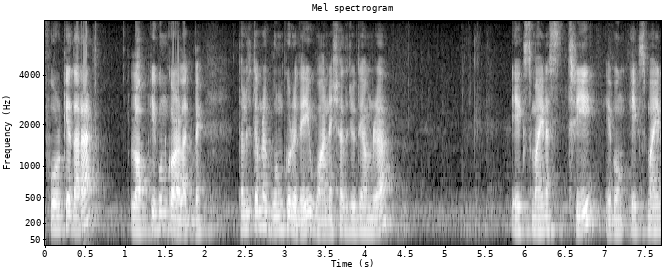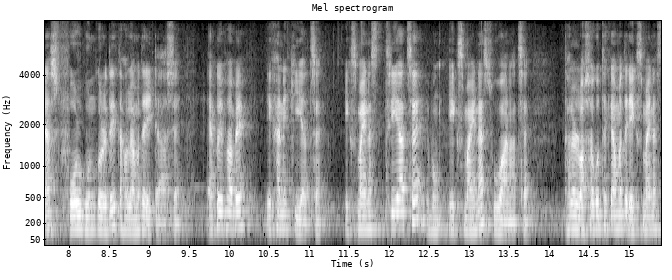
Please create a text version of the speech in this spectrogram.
ফোরকে দ্বারা লবকে গুণ করা লাগবে তাহলে যদি আমরা গুণ করে দিই ওয়ানের সাথে যদি আমরা এক্স মাইনাস থ্রি এবং এক্স মাইনাস ফোর গুণ করে দিই তাহলে আমাদের এটা আসে একইভাবে এখানে কি আছে এক্স মাইনাস থ্রি আছে এবং এক্স মাইনাস ওয়ান আছে তাহলে লসাগু থেকে আমাদের এক্স মাইনাস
